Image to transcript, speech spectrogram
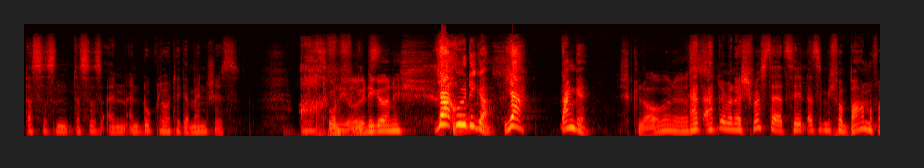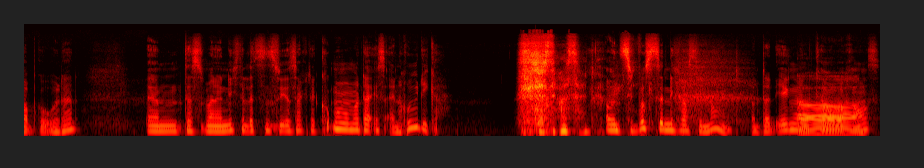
dass es ein, dass es ein, ein dunkelhäutiger Mensch ist. Ach, Toni. Rüdiger nicht? Ja, Rüdiger! Ja, danke. Ich glaube, der ist. Hat, hat mir meine Schwester erzählt, als sie mich vom Bahnhof abgeholt hat, ähm, dass meine Nichte letztens zu ihr sagte: Guck mal, Mama, da ist ein Rüdiger. das ist ein Und sie wusste nicht, was sie meint. Und dann irgendwann kam Oh. aber raus:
